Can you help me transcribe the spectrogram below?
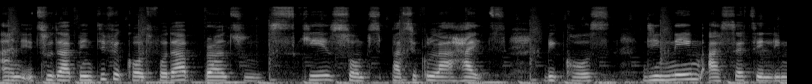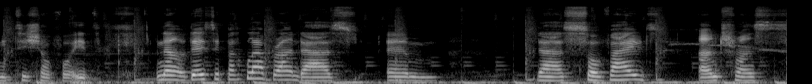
And it would have been difficult for that brand to scale some particular heights because the name has set a limitation for it. Now there's a particular brand that has um, that has survived and trans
